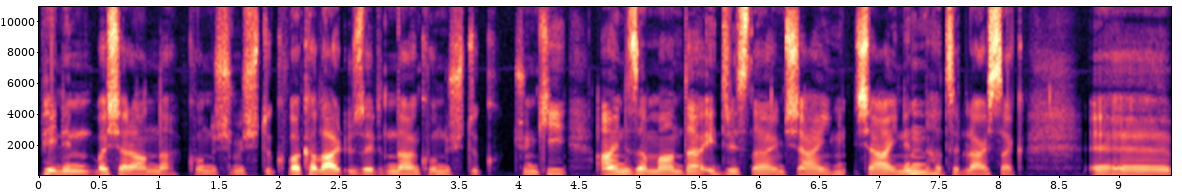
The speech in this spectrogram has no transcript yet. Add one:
Pelin Başaran'la konuşmuştuk. Vakalar üzerinden konuştuk. Çünkü aynı zamanda İdris Naim Şahin, Şahin'in hatırlarsak e,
